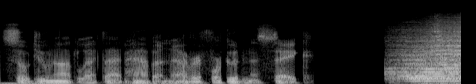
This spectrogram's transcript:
So do not let that happen ever for goodness sake.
